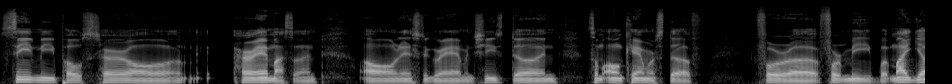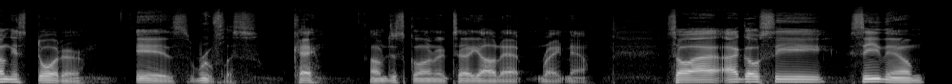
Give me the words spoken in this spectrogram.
seen me post her on her and my son on Instagram, and she's done some on camera stuff for uh, for me. But my youngest daughter is ruthless. Okay, I'm just going to tell y'all that right now. So I, I go see see them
